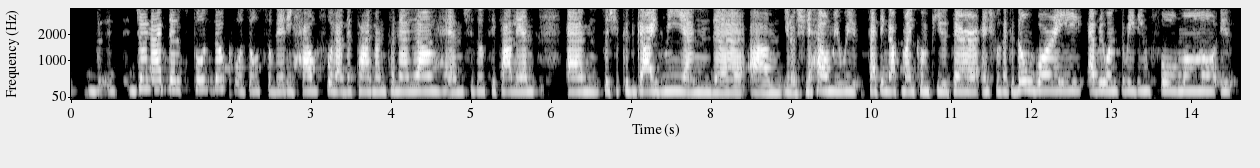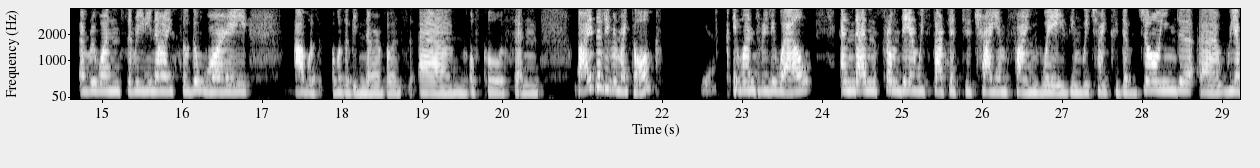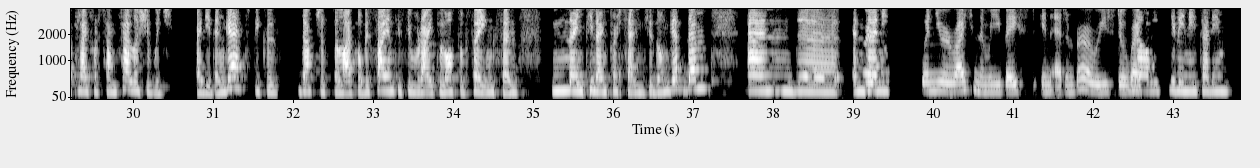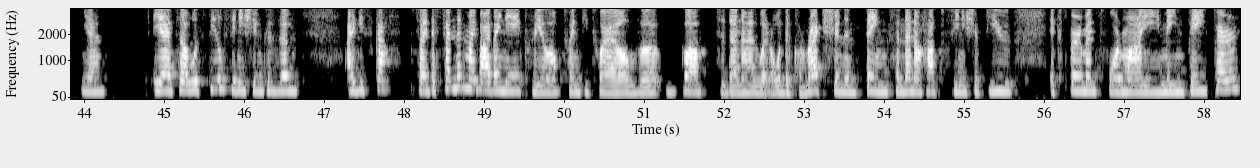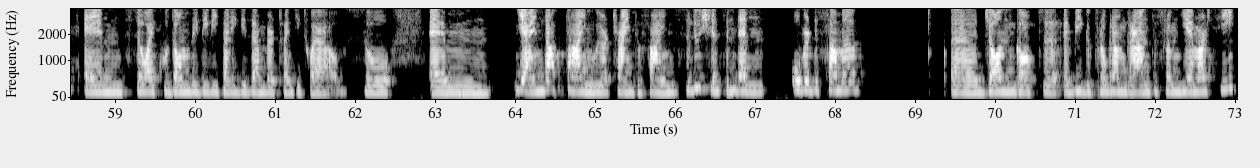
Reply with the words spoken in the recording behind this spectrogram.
John Iredale's postdoc was also very helpful at the time, Antonella, and she's also Italian, um, so she could guide me and uh, um, you know she helped me with setting up my computer, and she was like, "Don't worry, everyone's really formal, everyone's really nice, so don't worry." I was I was a bit nervous, um, of course, and but I delivered my talk. Yeah. It went really well and then from there we started to try and find ways in which I could have joined. Uh, we applied for some fellowship, which I didn't get because that's just the life of a scientist. You write lots of things and 99% you don't get them. And uh, and then it, when you were writing them, were you based in Edinburgh or were you still writing? No, I was still in Italy. Yeah, yeah. So I was still finishing because um, I discussed, so I defended my Viva in April of 2012, uh, but then I had all the correction and things, and then I had to finish a few experiments for my main paper, and so I could only leave Italy December 2012. So, um, yeah, in that time we were trying to find solutions, and then over the summer, uh, John got uh, a big program grant from the MRC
